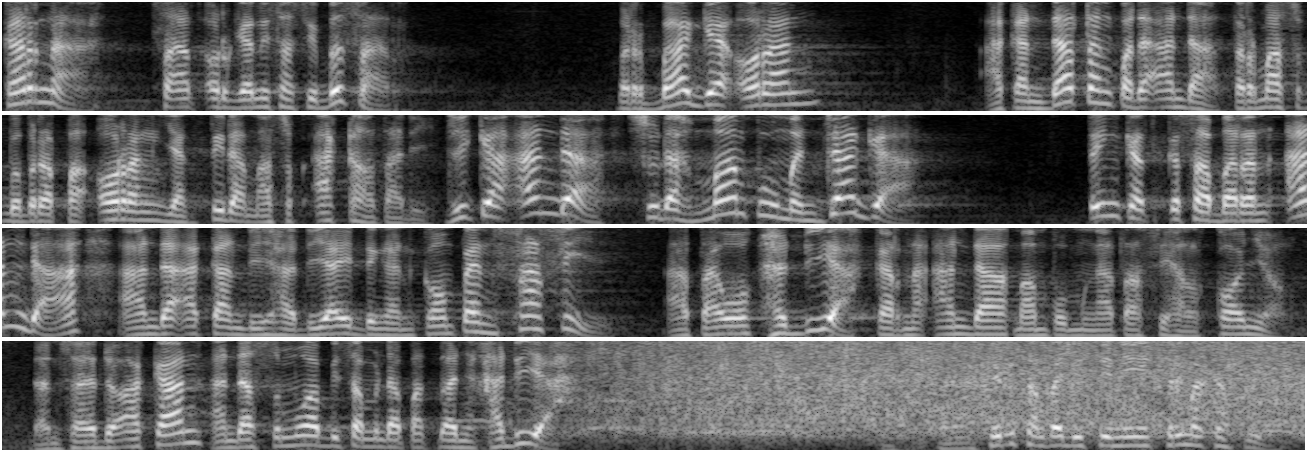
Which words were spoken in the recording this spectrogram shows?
Karena saat organisasi besar, berbagai orang akan datang pada Anda, termasuk beberapa orang yang tidak masuk akal tadi. Jika Anda sudah mampu menjaga tingkat kesabaran Anda, Anda akan dihadiahi dengan kompensasi atau hadiah karena Anda mampu mengatasi hal konyol. Dan saya doakan Anda semua bisa mendapat banyak hadiah. Saya akhiri sampai di sini. Terima kasih.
